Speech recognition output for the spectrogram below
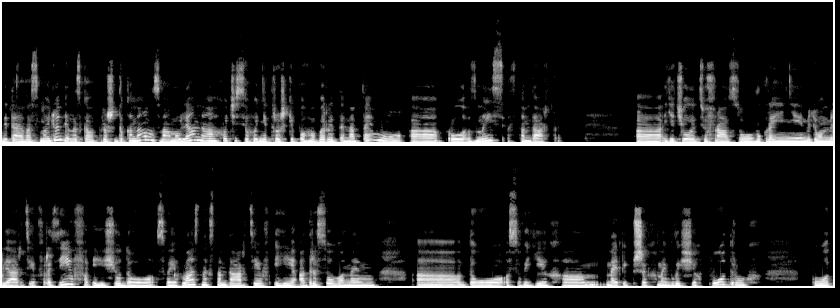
Вітаю вас, мої любі! Ласкаво прошу до каналу. З вами Уляна. Хочу сьогодні трошки поговорити на тему а, про знизь стандарти. А, я чула цю фразу в Україні мільйон мільярдів разів і щодо своїх власних стандартів, і адресованим а, до своїх а, найліпших, найближчих подруг. От,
